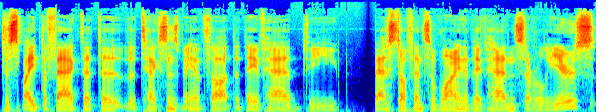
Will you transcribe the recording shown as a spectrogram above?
despite the fact that the the Texans may have thought that they've had the best offensive line that they've had in several years,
